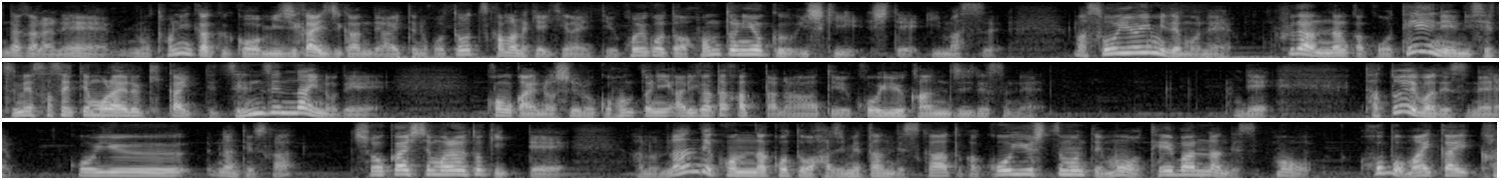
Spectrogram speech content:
だからねもうとにかくこう短い時間で相手のことをつかまなきゃいけないっていうこういうことは本当によく意識しています。まあ、そういう意味でもね普段なんかこう丁寧に説明させてもらえる機会って全然ないので今回の収録本当にありがたかったなというこういう感じですね。で例えばですねこういう何て言うんですか紹介してもらう時ってあのなんでこんなことを始めたんですかとかこういう質問ってもう定番なんですもうほぼ毎回必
